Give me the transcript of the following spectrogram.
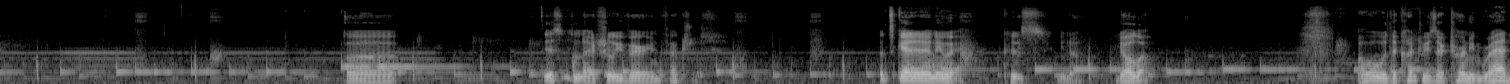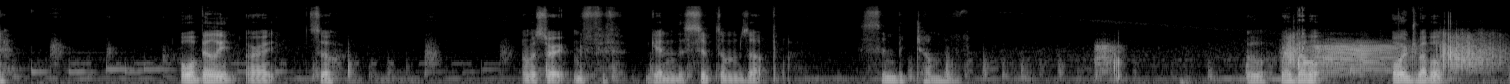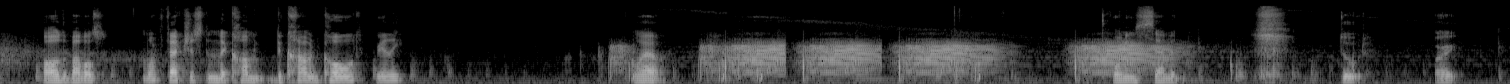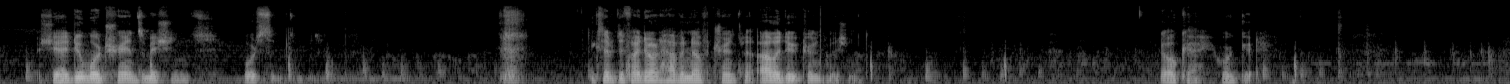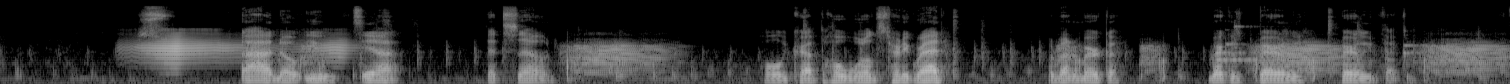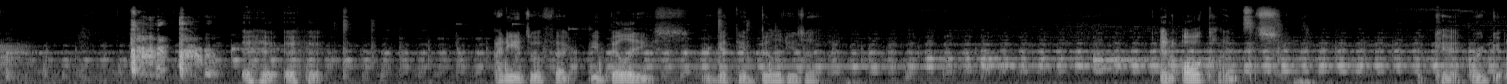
Uh, this isn't actually very infectious. Let's get it anyway, because, you know, YOLO. Oh, the countries are turning red. Oh, a billion. Alright, so I'm gonna start getting the symptoms up. Symptoms. Oh, red bubble. Orange bubble. All the bubbles. More infectious than the common the common cold, really? Wow. 27. Dude. Alright. Should I do more transmissions or symptoms? Except if I don't have enough transmit, I'm gonna do transmission. Okay, we're good. Ah, no, you. Yeah. That sound. Holy crap, the whole world's turning red. What about America? America's barely, barely infected. I needed to affect the abilities, or get the abilities up. In all climates. Okay, we're good.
